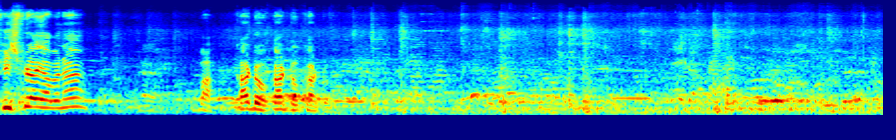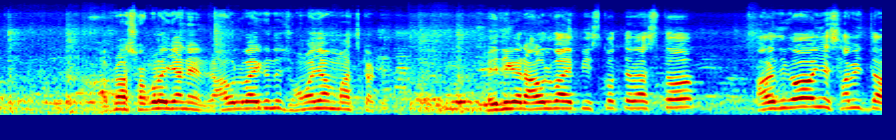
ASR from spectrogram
ফিশ ফ্রাই হবে না? বাহ, কাটো কাটো কাটো। আপনারা সকলেই জানেন, রাহুল ভাই কিন্তু ঝমাঝম মাছ কাটে। এইদিকে রাহুল ভাই পিস করতে ব্যস্ত। আর ওইদিকে ওই যে সাবিদা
